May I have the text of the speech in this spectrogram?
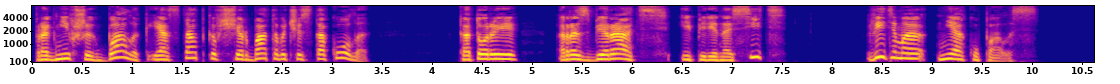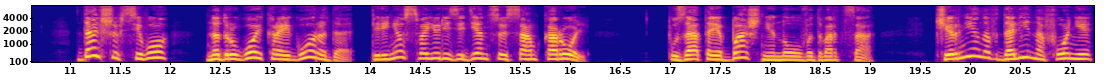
прогнивших балок и остатков щербатого чистокола, которые разбирать и переносить, видимо, не окупалось. Дальше всего на другой край города перенес свою резиденцию сам король. Пузатая башня нового дворца чернела вдали на фоне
